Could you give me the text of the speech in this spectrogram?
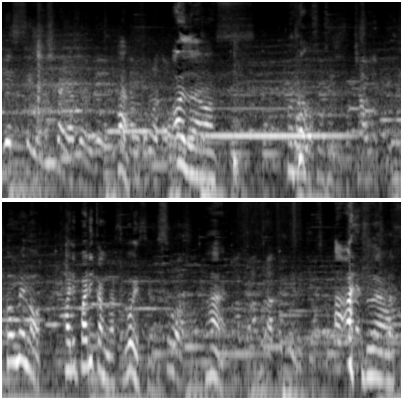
エッセンが近いやつなんで、はい食べてもらったらありがとうございます。このソーセージとちゃうっていう。表面のパリパリ感がすごいですよね。そうなんですよ。はい。あの油飛ぶんで気をつけて。あ、ありがとうございます。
